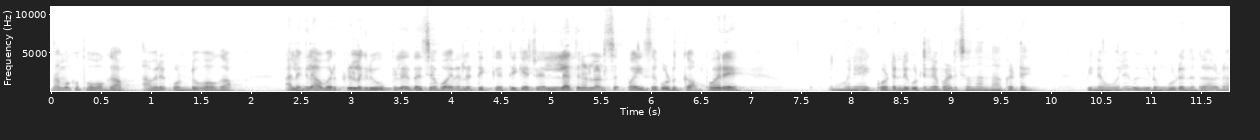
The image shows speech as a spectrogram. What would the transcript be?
നമുക്ക് പോകാം. അവരെ കൊണ്ടുപോകാം. അല്ലെങ്കിൽ അവർക്കുള്ള ഗ്രൂപ്പിൽ എന്താ വെച്ചാൽ അതിനുള്ള ടിക്കറ്റ് ക്യാഷ് എല്ലാത്തിനുള്ള പൈസ കൊടുക്കാം. പോരെ. മോനെ ആയിക്കോട്ടെ കുട്ടീനെ പഠിച്ചോ നന്നാക്കട്ടെ. പിന്നെ ഓലെ വീടും കൂടി എന്നിട്ട് അവിടെ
